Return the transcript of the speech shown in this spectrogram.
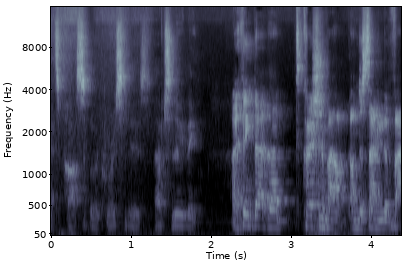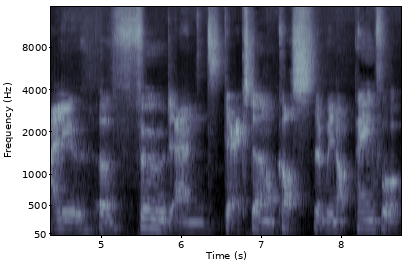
it's possible. Of course, it is absolutely. I think that that question about understanding the value of food and the external costs that we're not paying for,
